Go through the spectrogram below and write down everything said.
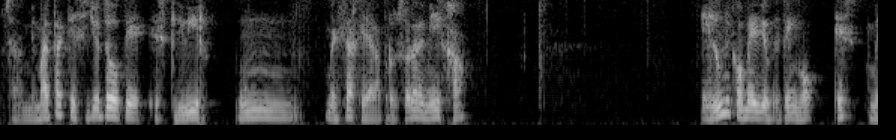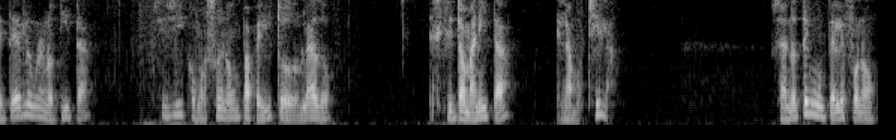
O sea, me mata que si yo tengo que escribir un mensaje a la profesora de mi hija, el único medio que tengo es meterle una notita, sí, sí, como suena, un papelito doblado, escrito a manita, en la mochila. O sea, no tengo un teléfono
